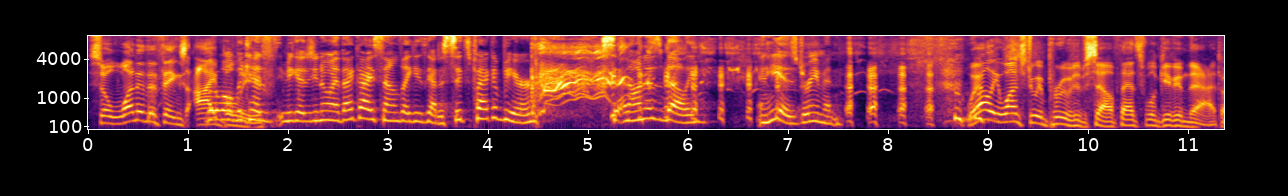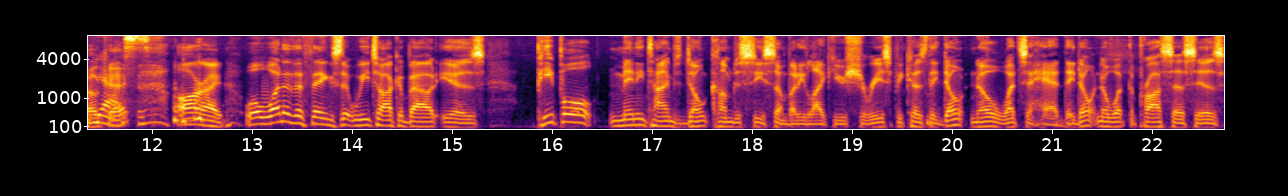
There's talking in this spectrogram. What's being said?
so one of the things i well, believe because because you know what, that guy sounds like he's got a six pack of beer sitting on his belly, and he is dreaming. well, he wants to improve himself. That's we'll give him that. Okay. Yes. All right. Well, one of the things that we talk about is people many times don't come to see somebody like you, Charisse, because they don't know what's ahead. They don't know what the process is.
